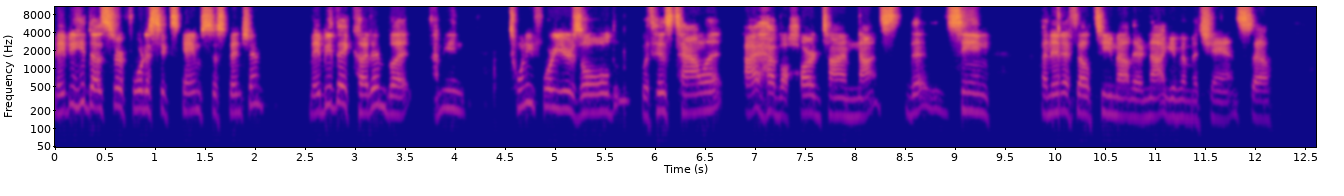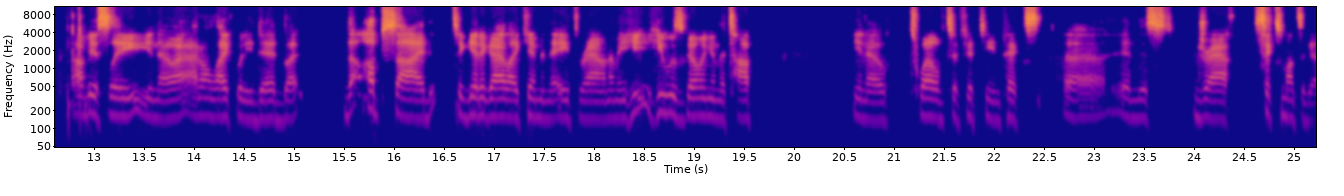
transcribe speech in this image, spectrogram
maybe he does serve four to six games suspension. Maybe they cut him, but I mean, 24 years old with his talent I have a hard time not seeing an NFL team out there not give him a chance. So obviously, you know, I, I don't like what he did, but the upside to get a guy like him in the eighth round. I mean, he he was going in the top, you know, 12 to 15 picks uh, in this draft six months ago.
